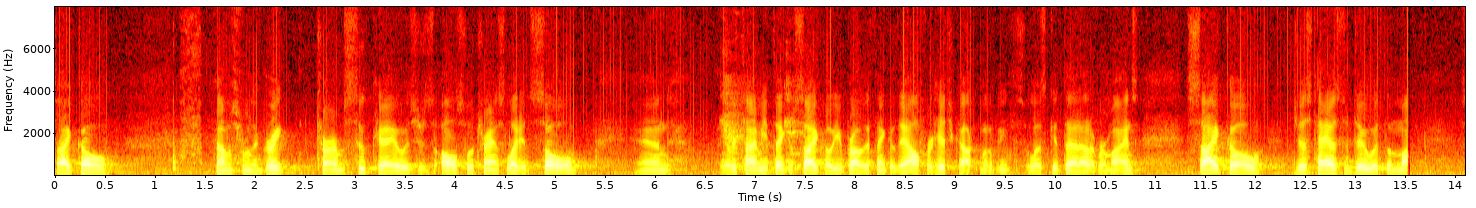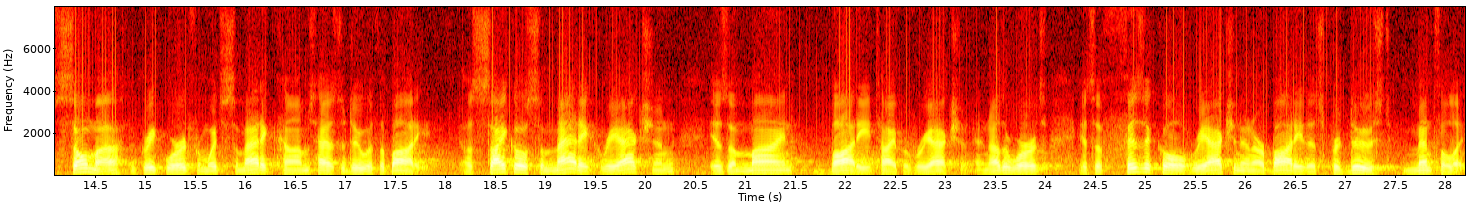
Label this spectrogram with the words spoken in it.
psycho comes from the Greek term psyche, which is also translated soul. And every time you think of psycho, you probably think of the Alfred Hitchcock movie. So let's get that out of our minds. Psycho just has to do with the mind. Soma, the Greek word from which somatic comes, has to do with the body. A psychosomatic reaction is a mind body type of reaction. In other words, it's a physical reaction in our body that's produced mentally.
